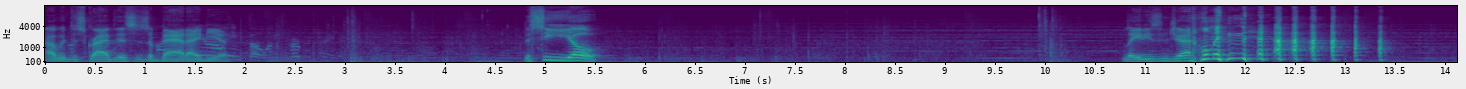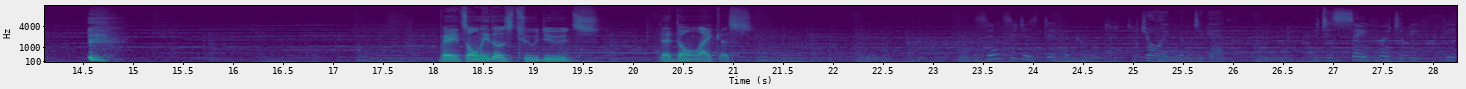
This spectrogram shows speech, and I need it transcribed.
I would describe this as a bad idea. The CEO. Ladies and gentlemen. Wait, it's only those two dudes that don't like us. Since it is difficult to join them together, it is safer to be feared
